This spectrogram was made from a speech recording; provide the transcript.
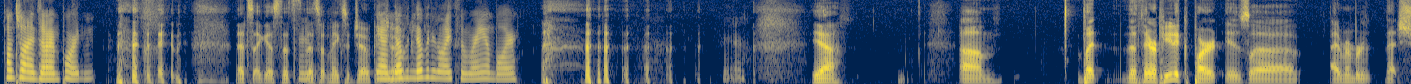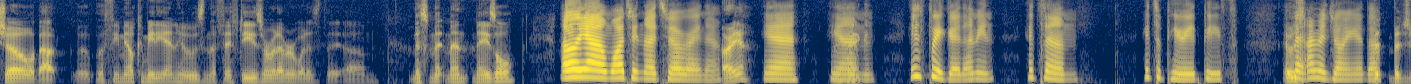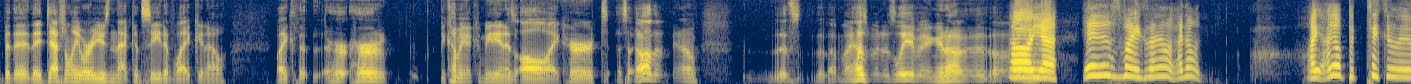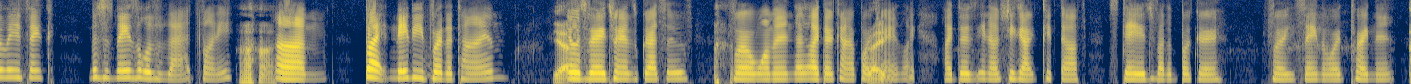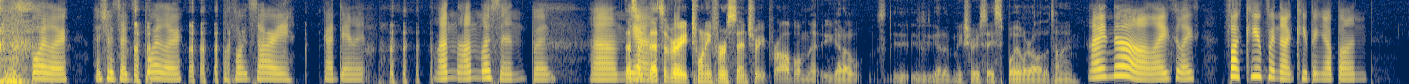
punchlines are important. that's I guess that's Mm. that's what makes a joke yeah, a joke. nobody nobody likes a rambler. Yeah. Yeah. Um, but the therapeutic part is uh, I remember that show about the, the female comedian who was in the fifties or whatever. What is the um, Miss Ma- Men- Maisel? Oh yeah, I'm watching that show right now. Are you? Yeah, What do you yeah. I mean, it's pretty good. I mean, it's um, it's a period piece. It I'm, was, I'm enjoying it though. but but but they, they definitely were using that conceit of like you know, like the her her becoming a comedian is all like her. T- it's like oh the, you know. This, th- my husband is leaving, and I, Oh yeah, it is funny 'cause I don't, I don't, I, I don't particularly think Mrs. Maisel is that funny. Uh-huh. Um, but maybe for the time, yeah. it was very transgressive for a woman. that, Like they're kind of Right. portraying, like, like there's, you know, she got kicked off stage by the booker for saying the word pregnant. Spoiler. I should have said spoiler before. Sorry. God damn it. Un unlisten, but um, That's yeah. a that's a very 21st century problem that you gotta you you gotta make sure you say spoiler all the time. I know, like like fuck you for not keeping up on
